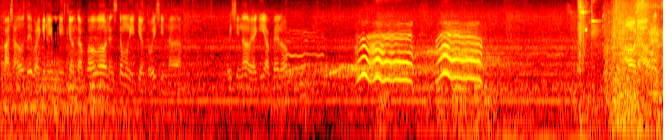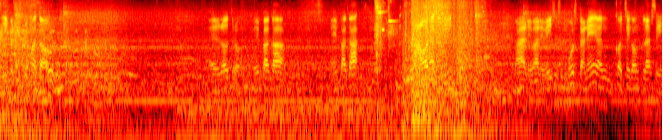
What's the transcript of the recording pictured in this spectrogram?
Un pasadote, por aquí no hay munición tampoco. Necesito munición, que voy sin nada. Voy sin nada, voy aquí a pelo. Ahora, ahora sí, pero no he matado a uno. El otro, ven para acá. Ven para acá. Ahora sí. Vale, vale, veis, es un Mustang, ¿eh? Un coche con clase.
